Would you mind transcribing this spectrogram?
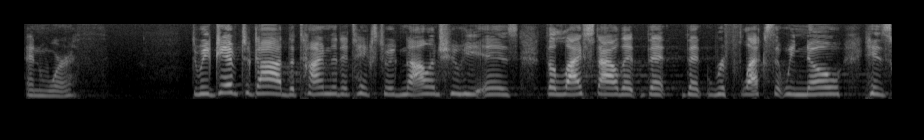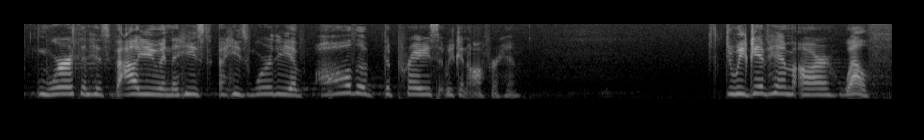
and worth? Do we give to God the time that it takes to acknowledge who He is, the lifestyle that, that, that reflects that we know His worth and His value, and that He's, he's worthy of all the, the praise that we can offer Him? Do we give Him our wealth?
